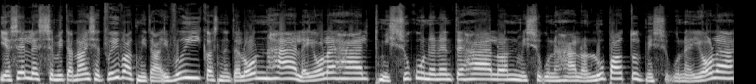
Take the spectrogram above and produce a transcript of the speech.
ja sellesse, mida naised võivad, mida ei või, kas nendel on hääl, ei ole häält, missugune nende hääl on, missugune hääl on lubatud, missugune ei ole.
